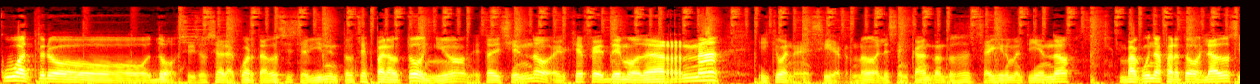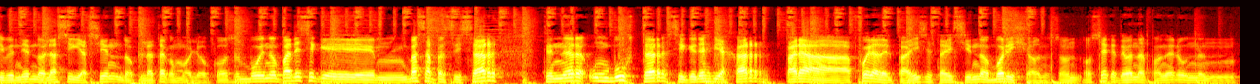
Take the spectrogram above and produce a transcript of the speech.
cuatro dosis, o sea, la cuarta dosis se viene entonces para otoño, está diciendo el jefe de Moderna, y que bueno, decir, ¿no? Les encanta entonces seguir metiendo vacunas para todos lados y vendiéndolas sigue haciendo plata como locos. Bueno, parece que mm, vas a precisar tener un booster si querés viajar para fuera del país, está diciendo Boris Johnson, o sea que te van a poner un,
